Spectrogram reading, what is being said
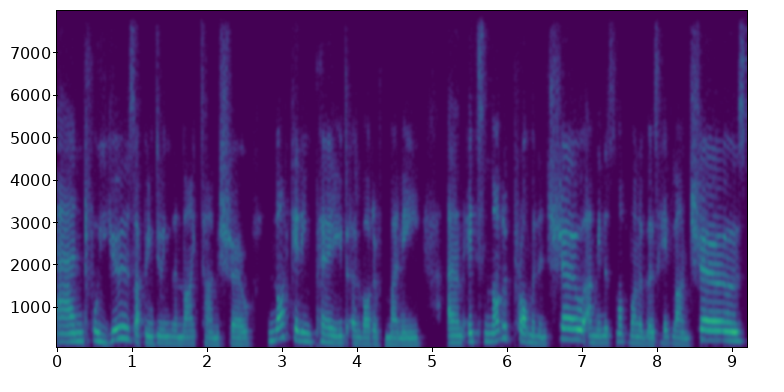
And for years, I've been doing the nighttime show, not getting paid a lot of money. Um, it's not a prominent show. I mean, it's not one of those headline shows.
